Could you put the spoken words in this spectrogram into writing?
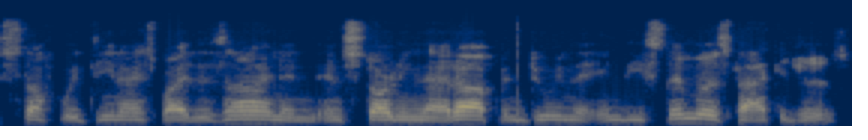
stuff with Dnyce by Design and, and starting that up and doing the indie stimulus packages,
